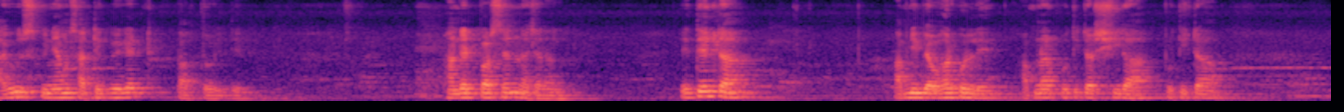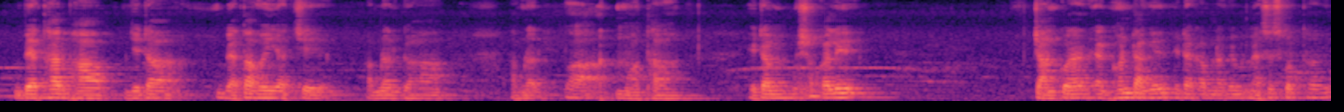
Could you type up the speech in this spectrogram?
আয়ুষ প্রিমিয়াম সার্টিফিকেট প্রাপ্ত এই তেল। হান্ড্রেড পারসেন্ট ন্যাচারাল এই তেলটা আপনি ব্যবহার করলে আপনার প্রতিটা শিরা, প্রতিটা ব্যথার ভাব, যেটা ব্যথা হয়ে যাচ্ছে আপনার গা আপনার পা, মাথা, এটা সকালে চান করার এক ঘণ্টা আগে এটাকে আপনাকে ম্যাসেজ করতে হবে।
